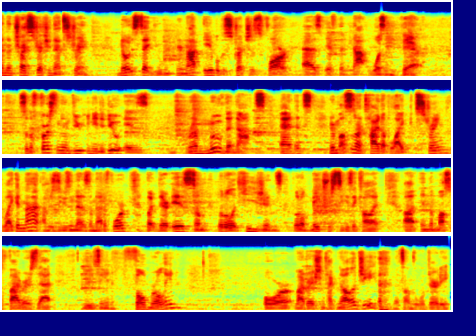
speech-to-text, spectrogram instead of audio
and then try stretching that string. Notice that you, you're not able to stretch as far as if the knot wasn't there. So the first thing you, do, you need to do is remove the knots. And it's your muscles aren't tied up like string, like a knot. I'm just using that as a metaphor. But there is some little adhesions, little matrices they call it, uh, in the muscle fibers that using foam rolling or vibration technology, that sounds a little dirty,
